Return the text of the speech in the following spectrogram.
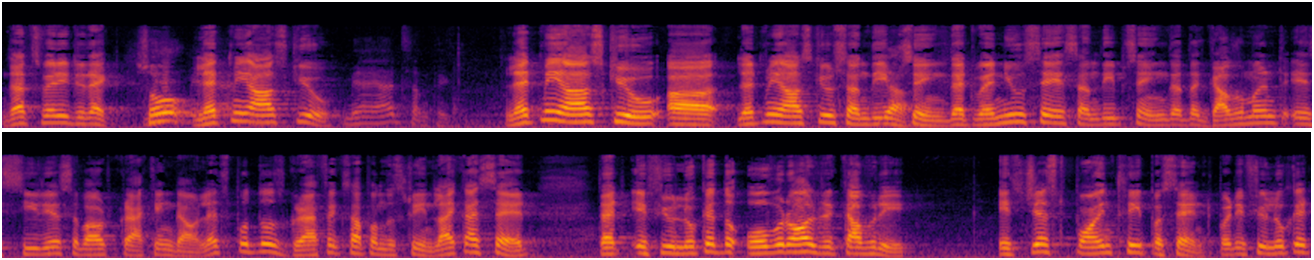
That's very direct. So- let me ask you. May I add something? Let me ask you, uh, let me ask you, Sandeep Yeah. Singh, that when you say, Sandeep Singh, that the government is serious about cracking down, let's put those graphics up on the screen. Like I said, that if you look at the overall recovery, it's just 0.3%. But if you look at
